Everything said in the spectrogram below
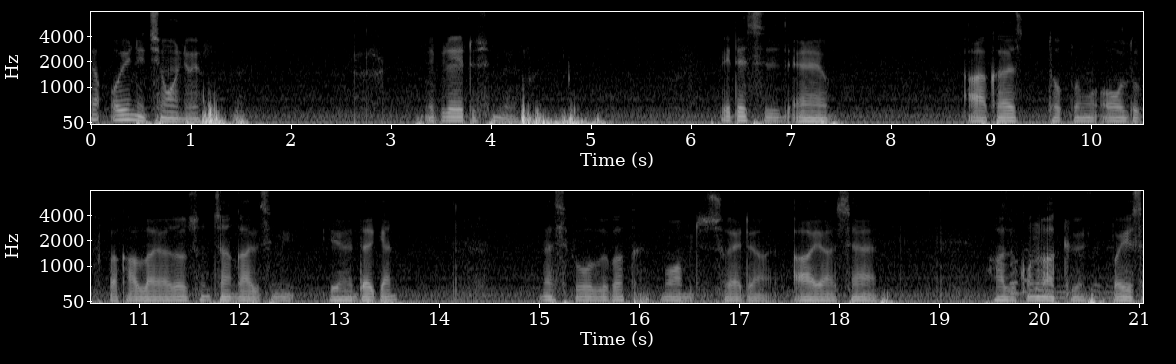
Ben oyun için oynuyorum. Ne bile düşünmüyorum. Bir de siz e, arkadaş toplumu olduk. Bak Allah razı olsun Can kardeşimin yanındayken nasip oldu bak Muhammed Süheyda, Aya sen, Haluk Onur Akgün, Bayız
